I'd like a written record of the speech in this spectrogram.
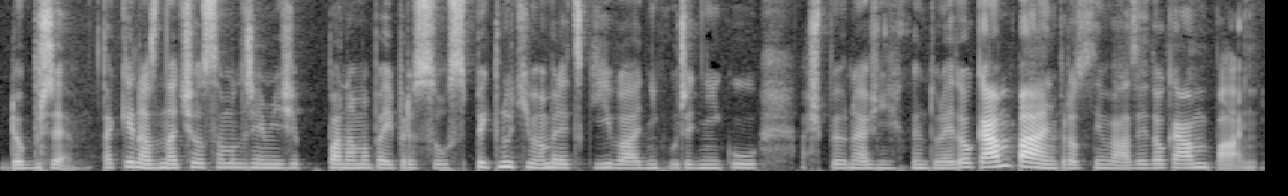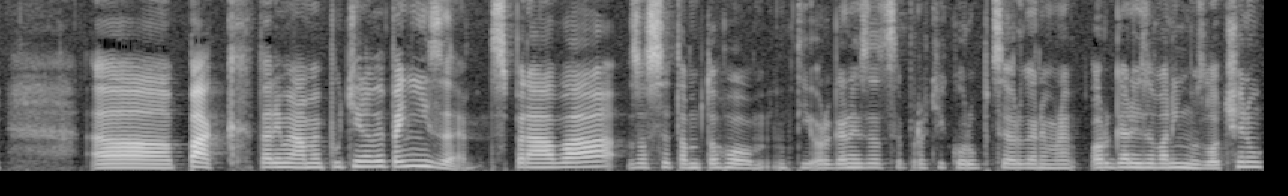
Dobře, taky naznačil samozřejmě, že Panama Papers jsou spiknutím amerických vládních úředníků a špionážních agentů. Je to kampaň, prosím vás, je to kampaň. Uh, pak tady máme Putinovi peníze. Zpráva zase tam toho, té organizace proti korupci, organizovanému zločinu uh,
